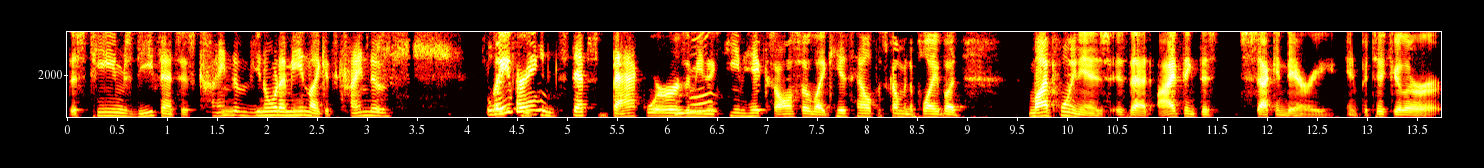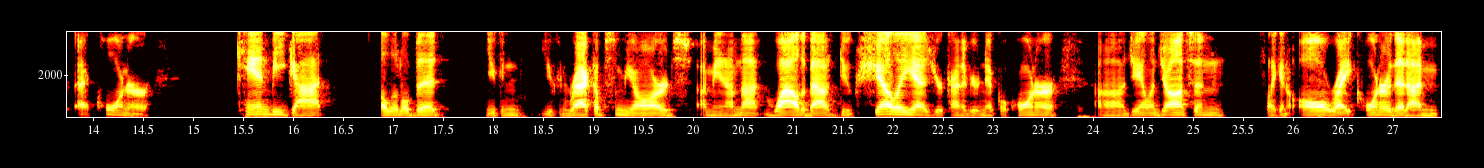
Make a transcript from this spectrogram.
this team's defense is kind of, you know what I mean? Like it's kind of like, Wavering. steps backwards. I mean, Mhm. Akiem Hicks also like his health is coming to play, but my point is is that I think this secondary, in particular at corner, can be got a little bit. You can you can rack up some yards. I mean, I'm not wild about Duke Shelley as your kind of your nickel corner. Uh, Jaylon Johnson, it's like an all right corner that I'm,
